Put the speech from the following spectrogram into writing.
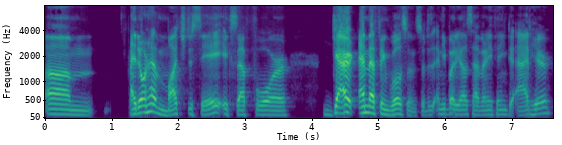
Um, I don't have much to say except for Garrett MFing Wilson. So does anybody else have anything to add here?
